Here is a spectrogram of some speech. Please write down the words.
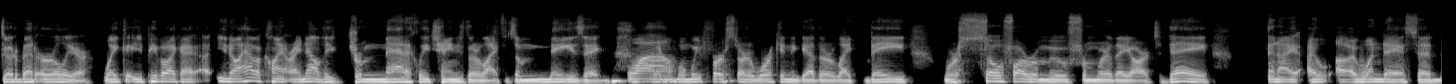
go to bed earlier. Wake up. People like I, you know, I have a client right now. They dramatically changed their life. It's amazing. Wow. When, when we first started working together, like they were so far removed from where they are today. And I, I, I one day I said,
